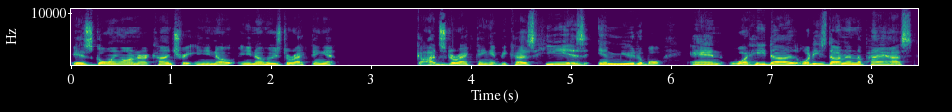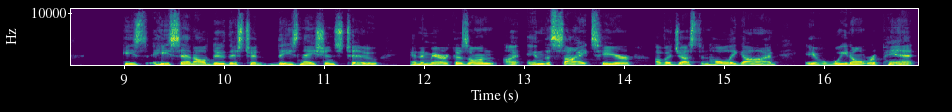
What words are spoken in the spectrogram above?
is going on in our country. And you know, you know who's directing it? God's directing it because he is immutable. And what he does, what he's done in the past, he's, he said, I'll do this to these nations too. And America's on, uh, in the sights here of a just and holy God. If we don't repent,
